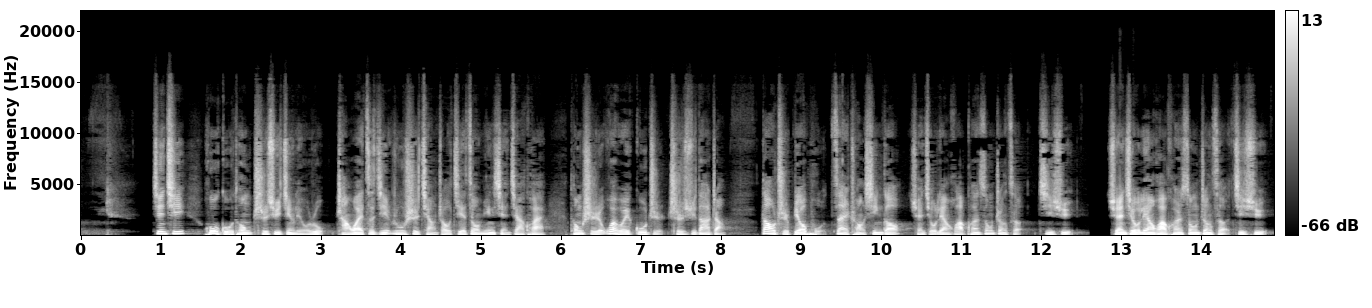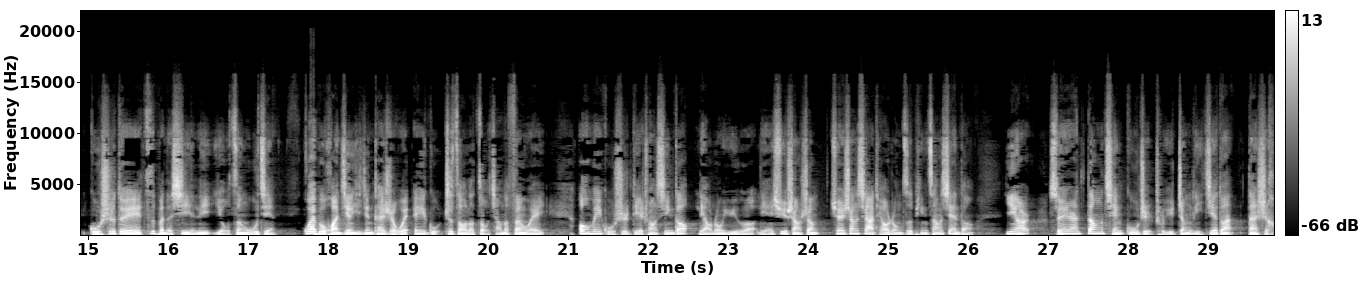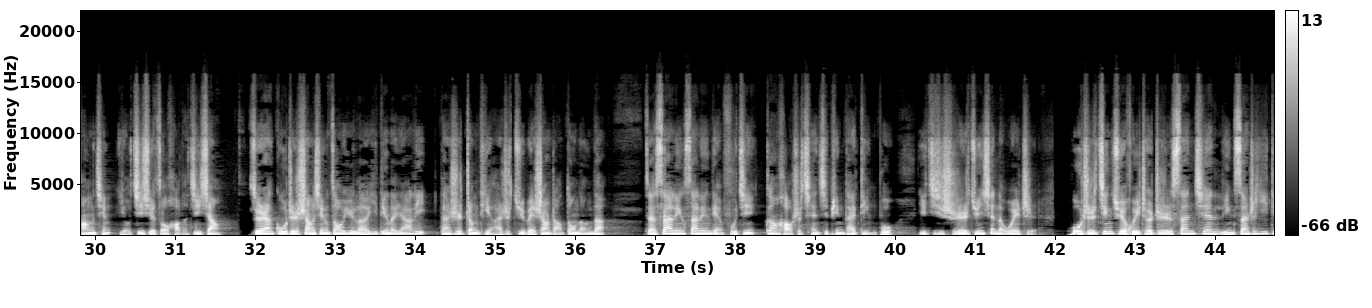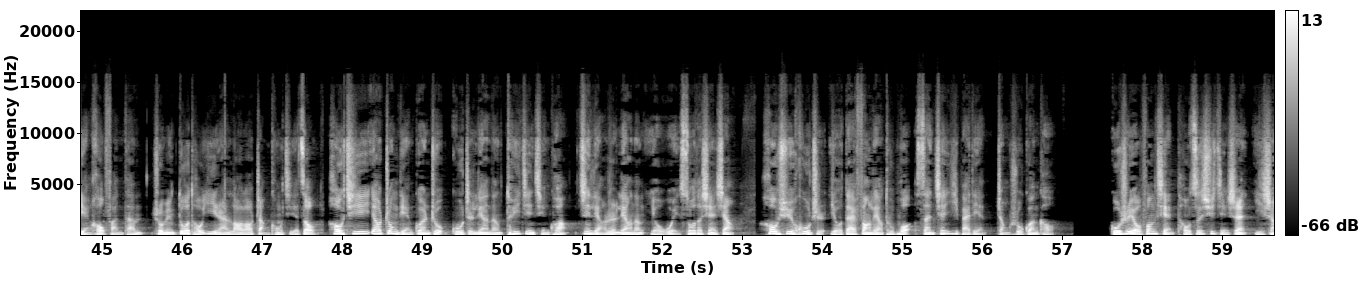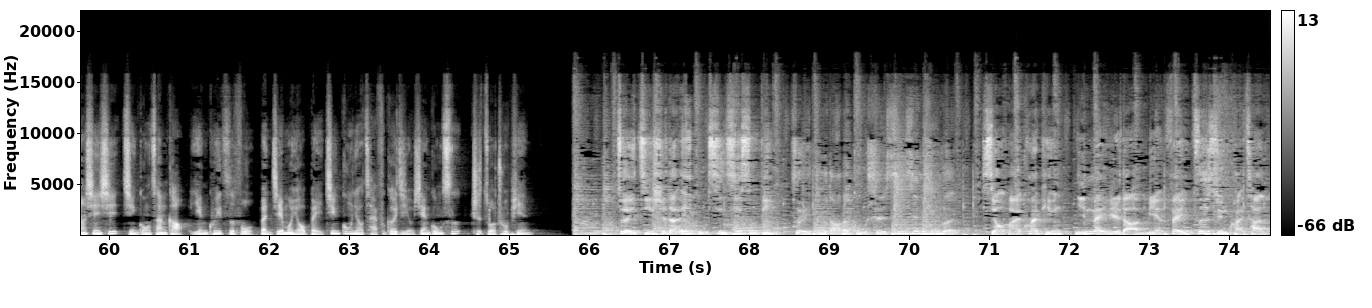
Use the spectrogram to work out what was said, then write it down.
近期沪股通持续净流入，场外资金入市抢筹节奏明显加快，同时外围股指持续大涨，道指标普再创新高，全球量化宽松政策继续，全球量化宽松政策继续，股市对资本的吸引力有增无减，外部环境已经开始为 A 股制造了走强的氛围。欧美股市跌创新高，两融余额连续上升，券商下调融资平仓线等，因而虽然当前股指处于整理阶段，但是行情有继续走好的迹象。虽然股指上行遭遇了一定的压力，但是整体还是具备上涨动能的。在三零三零点附近，刚好是前期平台顶部以及十日均线的位置。沪指精确回撤至三千零三十一点后反弹，说明多头依然牢牢掌控节奏。后期要重点关注股指量能推进情况，近两日量能有萎缩的现象，后续沪指有待放量突破三千一百点整数关口。股市有风险，投资需谨慎。以上信息仅供参考，盈亏自负。本节目由北京公牛财富科技有限公司制作出品。最及时的 A 股信息速递，最独到的股市新鲜评论，小白快评，您每日的免费资讯快餐。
